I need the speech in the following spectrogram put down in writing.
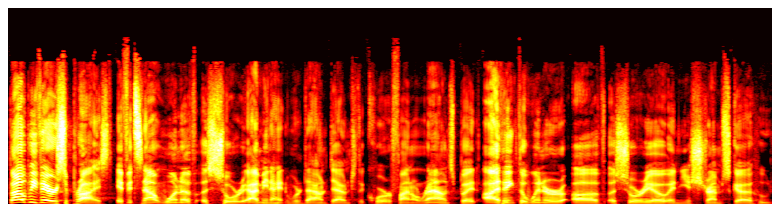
but I would be very surprised if it's not one of Osorio. I mean, I, we're down down to the quarterfinal rounds, but I think the winner of Osorio and Yastremska, who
